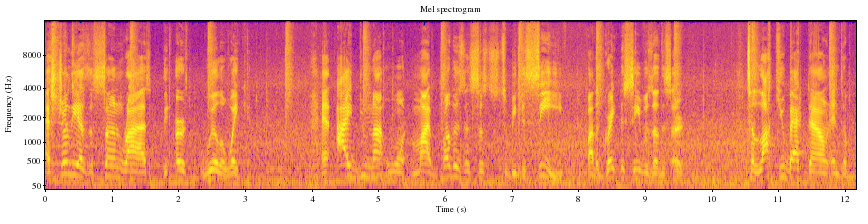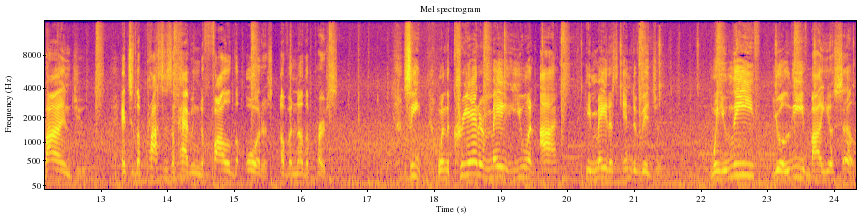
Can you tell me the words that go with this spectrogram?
As surely as the sun rises, the earth will awaken. And I do not want my brothers and sisters to be deceived by the great deceivers of this earth, to lock you back down and to bind you into the process of having to follow the orders of another person. See, when the Creator made you and I, He made us individually. When you leave, you'll leave by yourself.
